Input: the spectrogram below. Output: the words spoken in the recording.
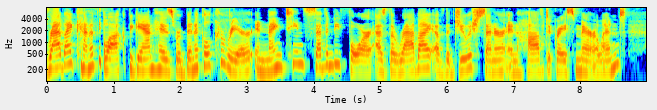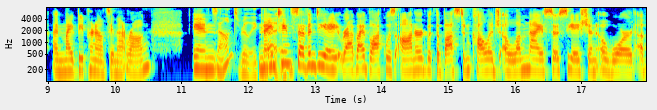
Rabbi Kenneth Block began his rabbinical career in 1974 as the rabbi of the Jewish Center in Havre de Grace, Maryland. I might be pronouncing that wrong. In sounds really good. 1978, Rabbi Block was honored with the Boston College Alumni Association Award of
